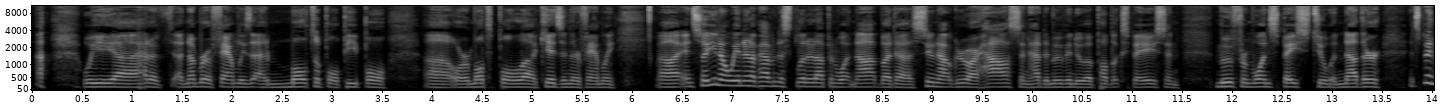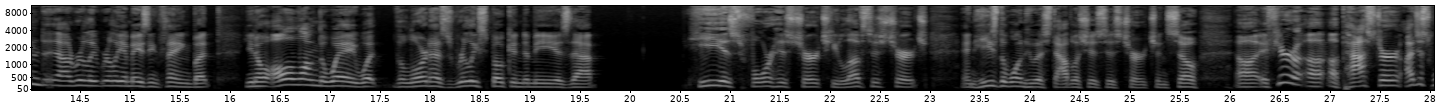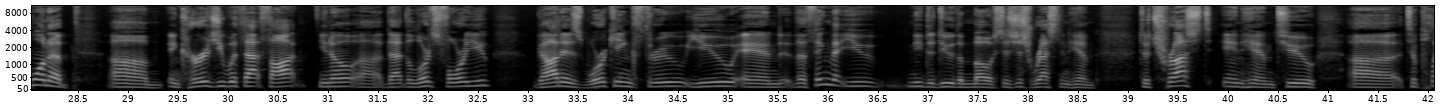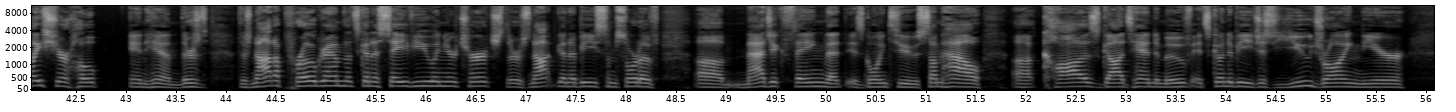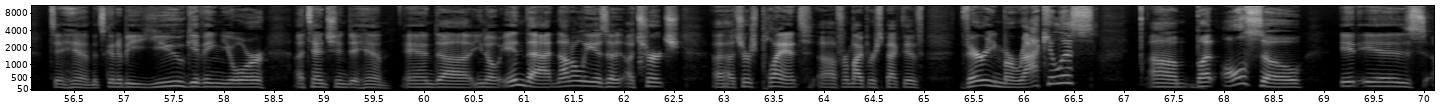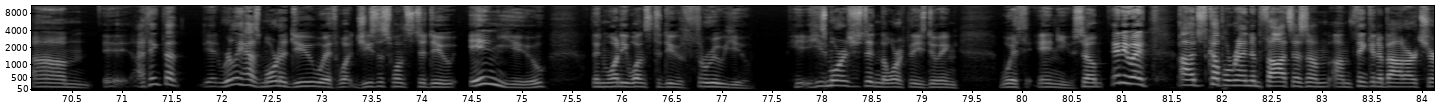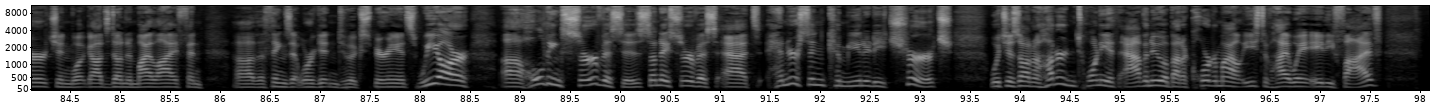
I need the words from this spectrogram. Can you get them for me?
we uh, had a, a, number of families that had multiple people uh, or multiple uh, kids in their family. Uh, and so, you know, we ended up having to split it up and whatnot, but uh, soon outgrew our house and had to move into a public space and move from one space to another. It's been a really, really amazing thing. But, you know, all along the way, what the Lord has really spoken to me is that he is for his church. He loves his church, and he's the one who establishes his church. And so, uh, if you're a, a, pastor, I just want to um, encourage you with that thought. You know uh, that the Lord's for you. God is working through you, and the thing that you need to do the most is just rest in Him, to trust in Him, to uh, to place your hope in him. There's there's not a program that's going to save you in your church. There's not going to be some sort of uh, magic thing that is going to somehow uh, cause God's hand to move. It's going to be just you drawing near to him. It's going to be you giving your attention to him. And uh, you know, in that, not only is a, a church a church plant, uh, from my perspective, very miraculous, um, but also it is. Um, it, I think that it really has more to do with what Jesus wants to do in you than what he wants to do through you. He, he's more interested in the work that he's doing within you. So, anyway, uh, just a couple random thoughts as I'm, I'm thinking about our church and what God's done in my life and uh, the things that we're getting to experience. We are uh, holding services, Sunday service at Henderson Community Church, which is on 120th Avenue, about a quarter mile east of Highway 85.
